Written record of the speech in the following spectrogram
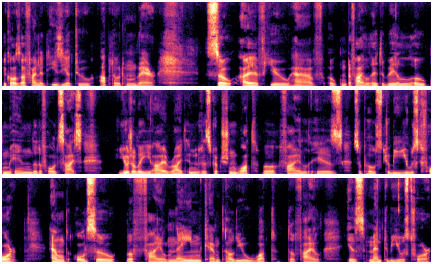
because I find it easier to upload them there. So if you have opened the file, it will open in the default size. Usually I write in the description what the file is supposed to be used for and also the file name can tell you what the file is meant to be used for.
